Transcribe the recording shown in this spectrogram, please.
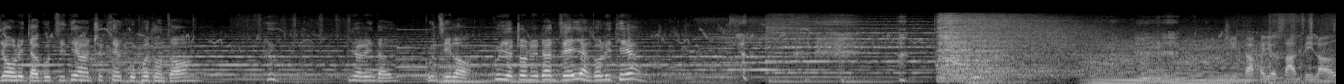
vô lý chả cũng chỉ theo trước theo cũng phải thằng gió. Vô lên tới cũng chỉ lo cũng giờ trong này đang dễ dàng có lý theo chỉ ta cái giờ sáng gì lỡ.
